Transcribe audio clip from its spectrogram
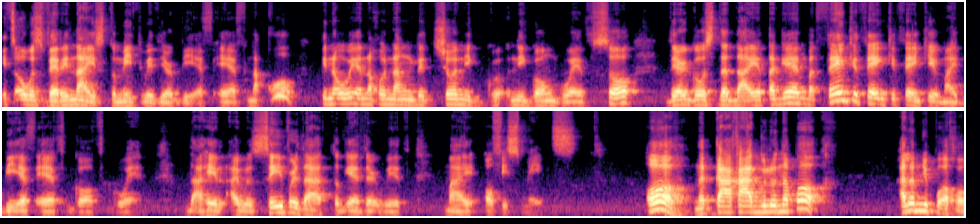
it's always very nice to meet with your BFF. Nako, pinauwian ako ng lechon ni, ni Gong Guev. So, there goes the diet again. But thank you, thank you, thank you, my BFF Gov Gwen. Dahil I will savor that together with my office mates. Oh, nagkakagulo na po. Alam niyo po ako,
